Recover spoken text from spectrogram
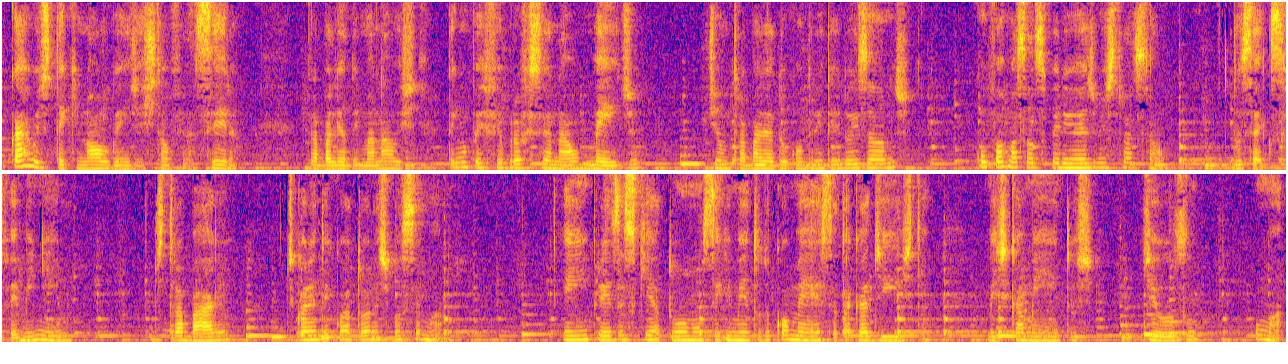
O cargo de tecnólogo em gestão financeira, trabalhando em Manaus, tem um perfil profissional médio de um trabalhador com 32 anos, com formação superior em administração, do sexo feminino, de trabalho de 44 horas por semana, em empresas que atuam no segmento do comércio atacadista, medicamentos, de uso humano.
